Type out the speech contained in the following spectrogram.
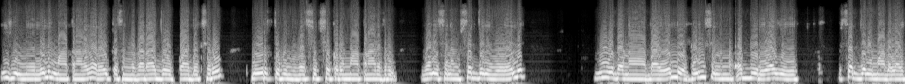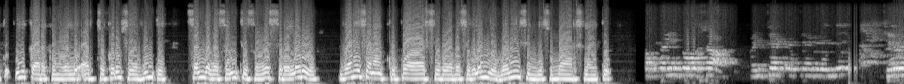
ಈ ಹಿನ್ನೆಲೆಯಲ್ಲಿ ಮಾತನಾಡಿದ ರೈತ ಸಂಘದ ರಾಜ್ಯ ಉಪಾಧ್ಯಕ್ಷರು ನಿವೃತ್ತಿ ಹೊಂದಿದ ಶಿಕ್ಷಕರು ಮಾತನಾಡಿದರು. ಗಣೇಶನ ವಿಸರ್ಜನೆ ವೇಳೆಯಲ್ಲಿ ಮೂವದನ ಬಾಯಲ್ಲಿ ಗಣೇಶನನ್ನು ಅದ್ದೂರಿಯಾಗಿ ವಿಸರ್ಜನೆ ಮಾಡಲಾಯಿತು. ಈ ಕಾರ್ಯಕ್ರಮದಲ್ಲಿ ಅರ್ಚಕರು ಸೇರಿದಂತೆ ಸಂಘದ ಸಮಿತಿ ಸದಸ್ಯರೆಲ್ಲರೂ ಗಣೇಶನ ಕೃಪಾ ಆಶೀರ್ವಾದ ಸಿಗಲೆಂದು ಗಣೇಶನಿಗೆ ಶುಭ ಹಾರಿಸಲಾಯಿತು. ಸೇವೆ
